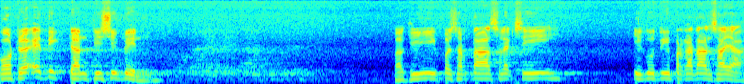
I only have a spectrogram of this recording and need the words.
kode etik dan disiplin. Bagi peserta seleksi ikuti perkataan saya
